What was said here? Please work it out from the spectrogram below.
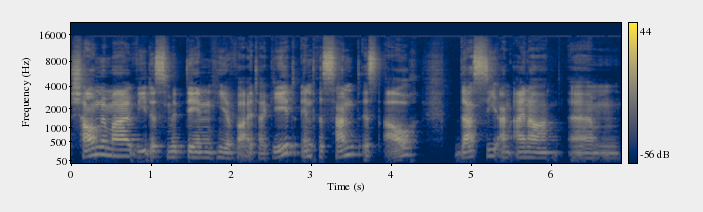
schauen wir mal, wie das mit denen hier weitergeht. Interessant ist auch, dass sie an einer, ähm,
